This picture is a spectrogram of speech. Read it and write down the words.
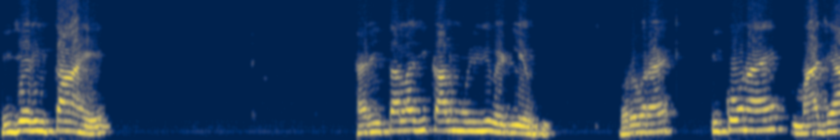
ही जे रीता आहे ह्या रीताला जी काल मुलगी भेटली होती बरोबर आहे? ती कोण आहे? माझ्या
